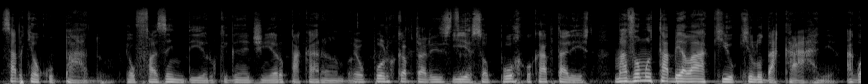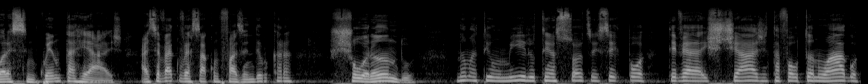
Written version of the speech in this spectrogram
Sabe quem é o culpado? É o fazendeiro que ganha dinheiro pra caramba. É o porco capitalista. Isso, é o porco capitalista. Mas vamos tabelar aqui o quilo da carne. Agora é 50 reais. Aí você vai conversar com o fazendeiro, o cara chorando. Não, mas tem um milho, tem a soja, sei que, pô, teve a estiagem, tá faltando água.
